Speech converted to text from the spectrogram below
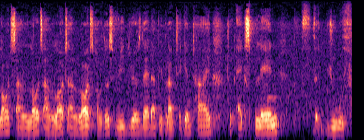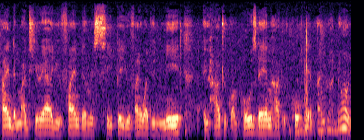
lots and lots and lots and lots of those videos there that people have taken time to explain. You will find the material you find the recipe you find what you need you how to compose them how to cook them and you are done.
